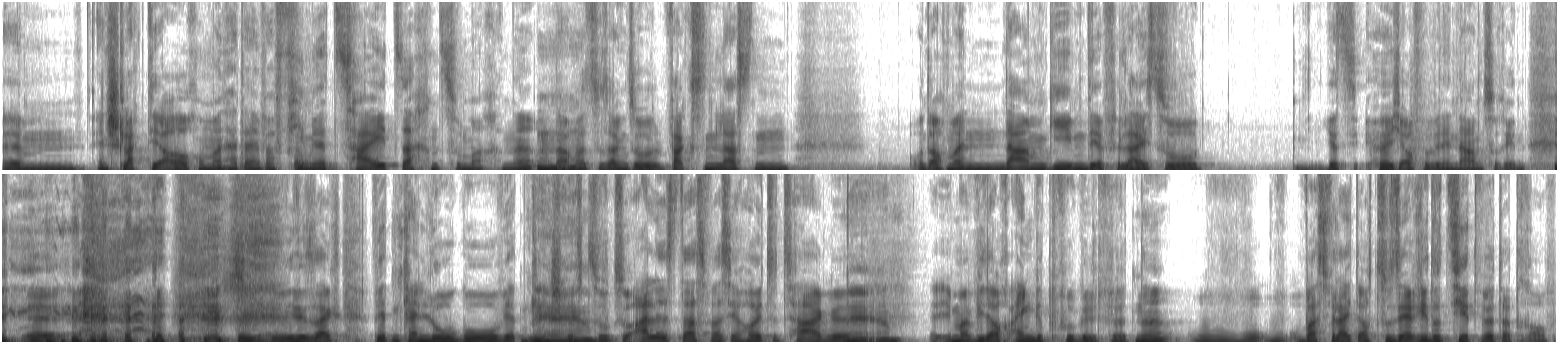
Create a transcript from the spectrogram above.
ähm, entschlackt ja auch und man hat einfach viel mehr Zeit, Sachen zu machen. Ne? Und mhm. auch mal zu sagen, so wachsen lassen und auch mal einen Namen geben, der vielleicht so jetzt höre ich auf, über den Namen zu reden. Äh, wie du sagst, wir hatten kein Logo, wir hatten keinen ja, Schriftzug, so alles das, was ja heutzutage ja, immer wieder auch eingeprügelt wird, ne? Was vielleicht auch zu sehr reduziert wird darauf.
